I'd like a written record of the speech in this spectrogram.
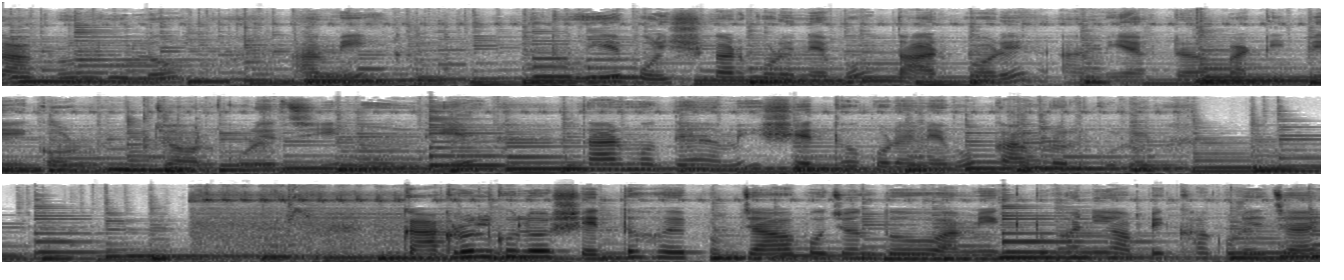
কাঁকড়গুলো আমি ধুয়ে পরিষ্কার করে নেব। তারপরে আমি একটা বাটিতে গরম জল করেছি, নুন দিয়ে। তার মধ্যে আমি সেদ্ধ করে নেব কাঁকরোলগুলো। কাঁকরোলগুলো সেদ্ধ হয়ে যাওয়া পর্যন্ত আমি একটুখানি অপেক্ষা করে যাই।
